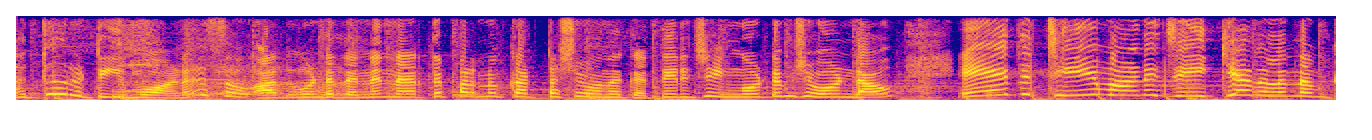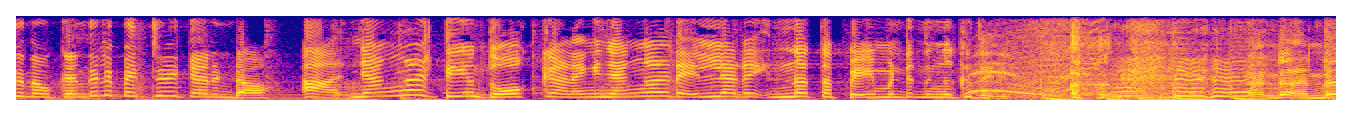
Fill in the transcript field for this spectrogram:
അതൊരു ടീമുമാണ്. സോ അതുകൊണ്ട് തന്നെ നേരത്തെ പറഞ്ഞു കട്ട ഷോ എന്നൊക്കെ. തിരിച്ച് ഇങ്ങോട്ടും ഷോ ഉണ്ടാവും. ഏത് ടീമാണ് ജയിക്കുക എന്നുള്ളത് നമുക്ക് നോക്കാം. എന്തെങ്കിലും ബെറ്റ് വെക്കാനുണ്ടോ? ആ ഞങ്ങൾ ടീം തോക്കുകയാണെങ്കിൽ ഞങ്ങളുടെ എല്ലാവരുടെ ഇന്നത്തെ പേയ്മെന്റ് നിങ്ങൾക്ക് തരും. എന്റെ എന്റെ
